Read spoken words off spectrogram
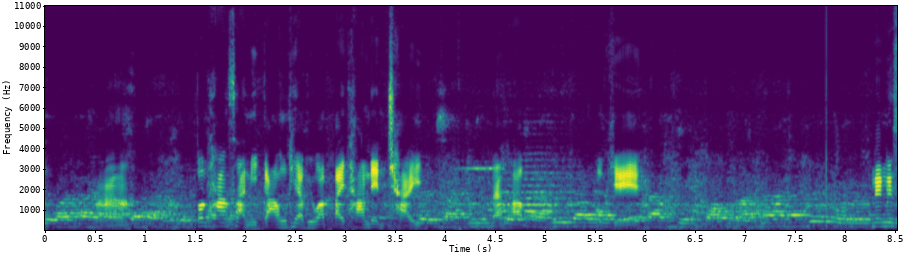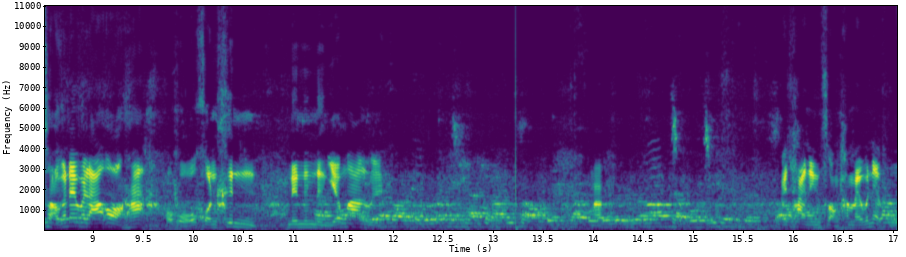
ริวารการ อ่า ต้นทางสถานีกลางกรุงเทพพิวัตรไปทางเด่นชัยนะครับ โอเคหนึ่งหนึ่งสองก็ได้เวลาออกฮะ โอ้โห คนขึ้นหนึ่งหนึ่งหนึ่งเยอะมากเลยมาไปทางหนึ่งสองทำไมวะเนี่ยครู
